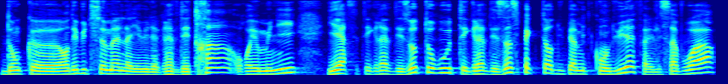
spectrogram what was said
Donc euh, en début de semaine, là, il y a eu la grève des trains au Royaume-Uni. Hier, c'était grève des autoroutes et grève des inspecteurs du permis de conduire. Il fallait le savoir.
